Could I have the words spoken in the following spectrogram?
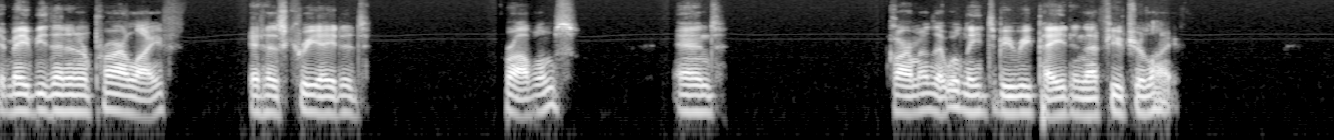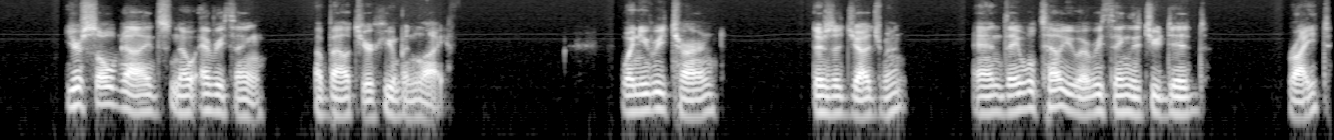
It may be that in a prior life, it has created problems and karma that will need to be repaid in that future life. Your soul guides know everything about your human life. When you return, there's a judgment, and they will tell you everything that you did right,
